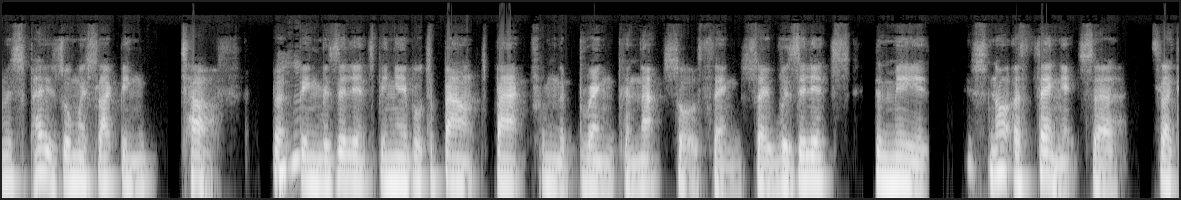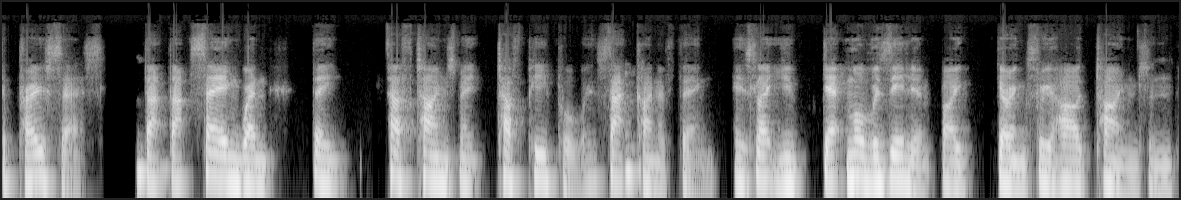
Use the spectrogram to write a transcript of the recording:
i suppose almost like being tough but mm-hmm. being resilient being able to bounce back from the brink and that sort of thing so resilience to me is it's not a thing it's a it's like a process mm-hmm. that that saying when they tough times make tough people it's that mm-hmm. kind of thing it's like you get more resilient by going through hard times and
